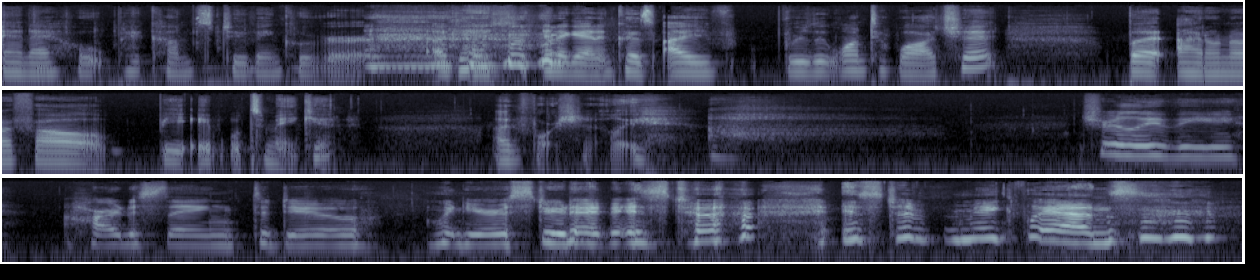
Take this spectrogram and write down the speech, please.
And I hope it comes to Vancouver again and again because I really want to watch it, but I don't know if I'll be able to make it, unfortunately. truly the hardest thing to do when you're a student is to is to make plans.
